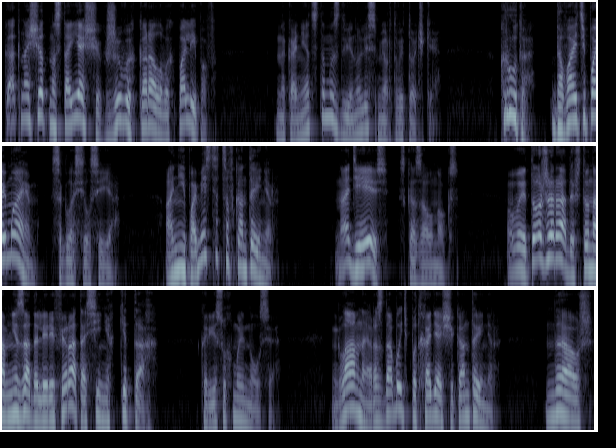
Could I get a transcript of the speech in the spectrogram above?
«Как насчет настоящих живых коралловых полипов?» Наконец-то мы сдвинулись с мертвой точки. «Круто! Давайте поймаем!» — согласился я. «Они поместятся в контейнер?» «Надеюсь», — сказал Нокс. «Вы тоже рады, что нам не задали реферат о синих китах?» Крис ухмыльнулся. «Главное — раздобыть подходящий контейнер». «Да уж,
